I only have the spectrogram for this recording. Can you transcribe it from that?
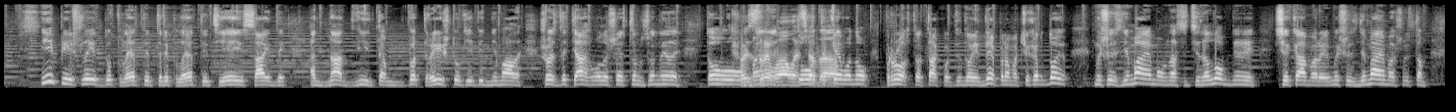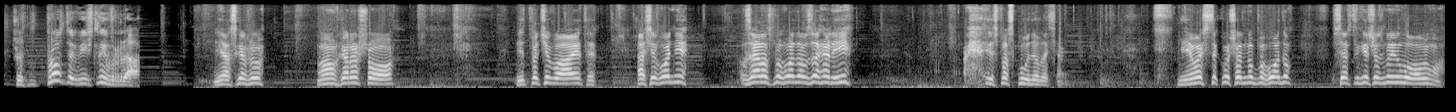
І пішли дуплети, триплети цієї сайди. Одна, дві, там по три штуки піднімали, щось дотягували, щось там дзвонили. То Щось мене, зривалося, то да. таке воно просто так от воно йде, прямо чехардою. Ми щось знімаємо, у нас ці налобні ще камери, ми щось знімаємо, щось там, щось просто війшли в рак. Я скажу, вам хорошо. Відпочиваєте. А сьогодні зараз погода взагалі і спаскудилася. І ось таку шальну погоду все ж таки щось ми і ловимо.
